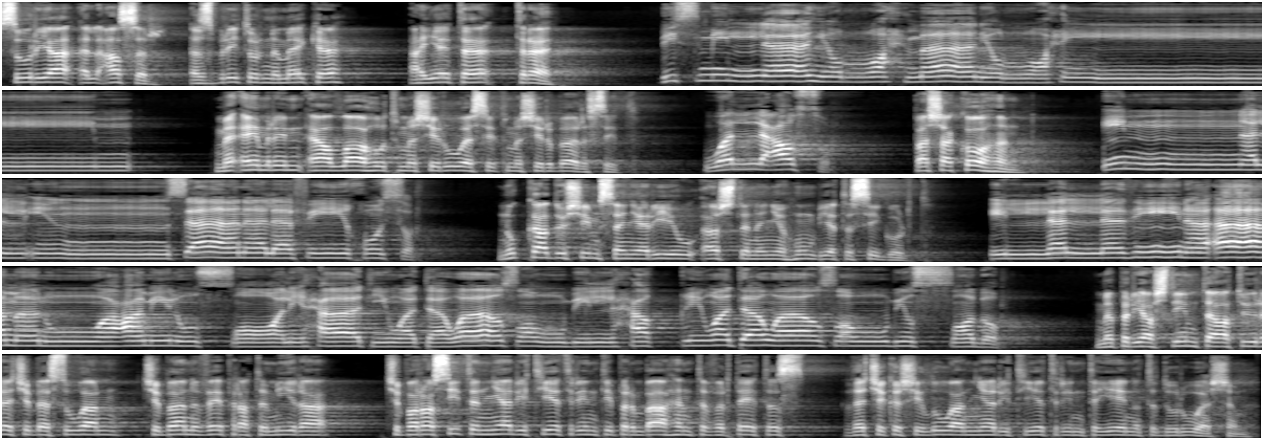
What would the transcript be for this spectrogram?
Surja El Asr, e zbritur në meke, ajete 3. Bismillahirrahmanirrahim. Me emrin e Allahut më shiruesit më shirëbërësit. Wal Asr. Pasha kohën. Innal insana lafi khusr. Nuk ka dyshim se njeriu është në një humbje të sigurt illa alladhina amanu wa 'amilu s-salihati wa tawasaw bil-haqqi wa tawasaw bis-sabr me përjashtim të atyre që besuan që bën vepra të mira që porositën njëri tjetrin ti përmbahen të vërtetës dhe që këshilluan njëri tjetrin të jenë të durueshëm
